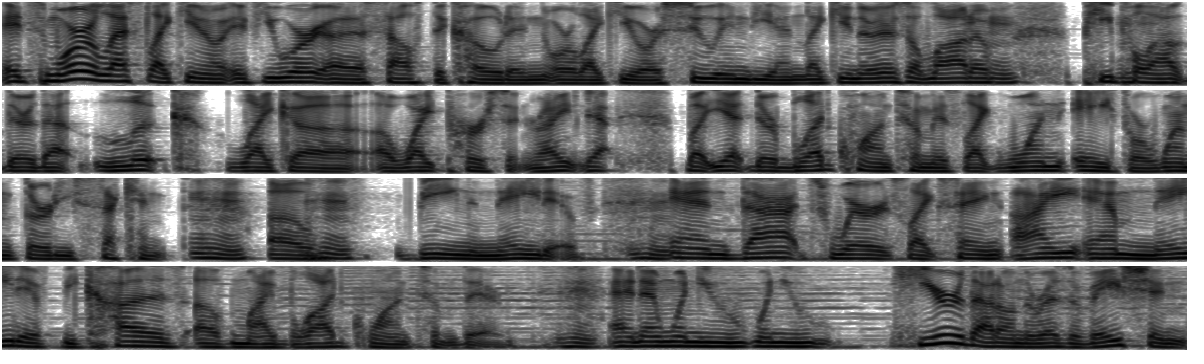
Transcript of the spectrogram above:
It's more or less like you know if you were a south dakotan or like you're a sioux indian like you know there's a lot of mm-hmm. people mm-hmm. out there that look like a, a white person right? Yeah. but yet their blood quantum is like one eighth or one thirty second mm-hmm. of being a native. And that's where it's like saying i am native because of my blood quantum there. And then when you when you hear that on the reservation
